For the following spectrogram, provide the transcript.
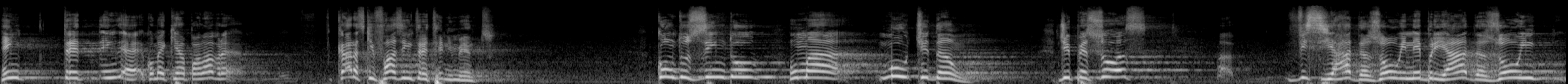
Entre, em, é, como é que é a palavra? Caras que fazem entretenimento conduzindo uma multidão de pessoas ah, viciadas ou inebriadas ou in,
